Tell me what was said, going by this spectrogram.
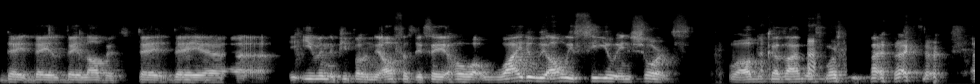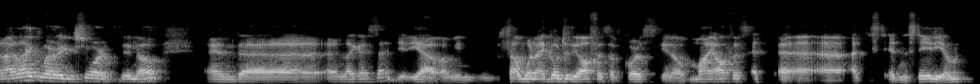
They they they love it. They they uh, even the people in the office they say, "Oh, why do we always see you in shorts?" Well, because I'm a sports director and I like wearing shorts, you know. And uh, and like I said, yeah, I mean, so when I go to the office, of course, you know, my office at uh, uh at in the stadium,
